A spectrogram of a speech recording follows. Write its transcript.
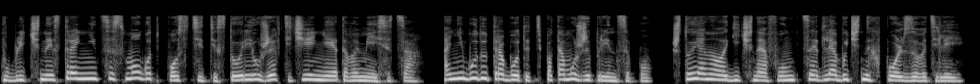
публичные страницы смогут постить истории уже в течение этого месяца. Они будут работать по тому же принципу, что и аналогичная функция для обычных пользователей.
